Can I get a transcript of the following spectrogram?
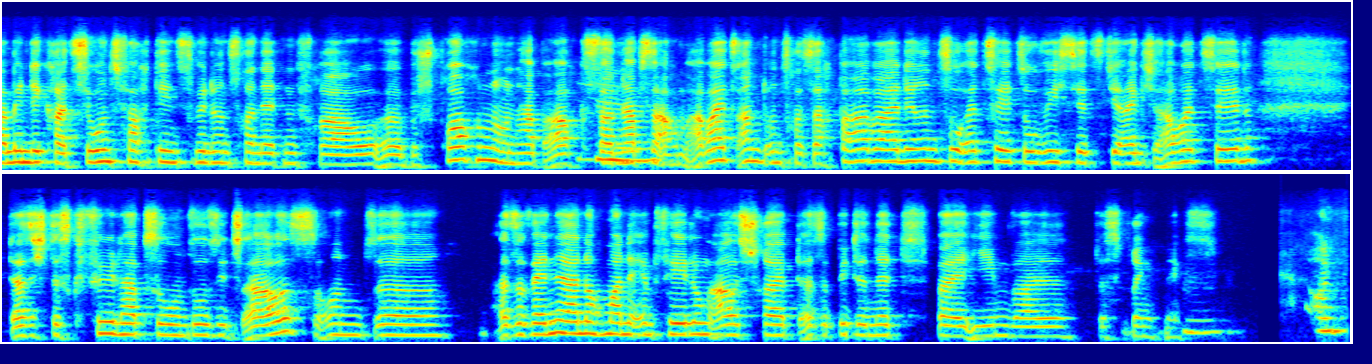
beim Integrationsfachdienst mit unserer netten Frau äh, besprochen und habe auch gesagt, mhm. habe es auch im Arbeitsamt unserer Sachbearbeiterin so erzählt, so wie ich es jetzt dir eigentlich auch erzähle, dass ich das Gefühl habe, so und so sieht es aus. Und äh, also wenn er nochmal eine Empfehlung ausschreibt, also bitte nicht bei ihm, weil das bringt nichts. Mhm. Und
